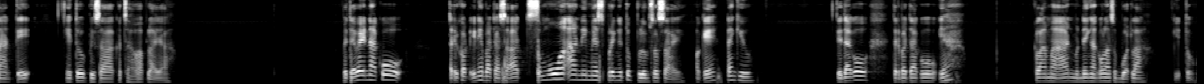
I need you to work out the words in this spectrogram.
nanti itu bisa kejawab lah ya. Btw ini aku record ini pada saat semua anime spring itu belum selesai oke? Okay? thank you. Jadi aku daripada aku ya kelamaan mending aku langsung buat lah gitu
